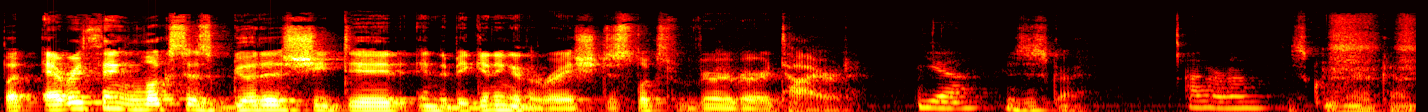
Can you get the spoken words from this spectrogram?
But everything looks as good as she did in the beginning of the race. She just looks very, very tired. Yeah. Who's this guy? I don't know. This cool haircut.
